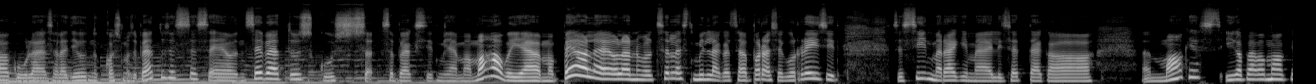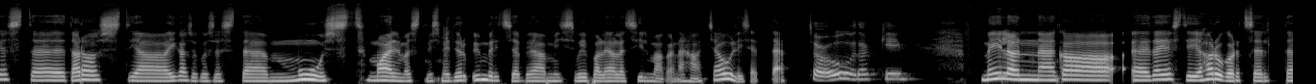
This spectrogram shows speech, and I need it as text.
hea kuulaja, sa oled jõudnud kosmosepeatusesse, see on see peatus, kus sa peaksid minema maha või jääma peale, olenevalt sellest, millega sa parasjagu reisid. sest siin me räägime Lisetega maagiast, igapäevamaagiast, tarost ja igasugusest äh, muust maailmast, mis meid ümbritseb ja mis võib-olla ei ole silmaga näha. tšau, Lisette. tšau, Taki meil on äh, ka äh, täiesti harukordselt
